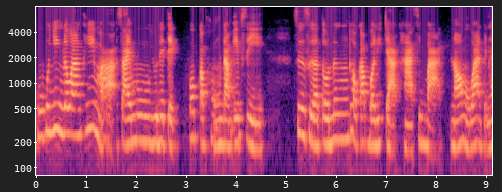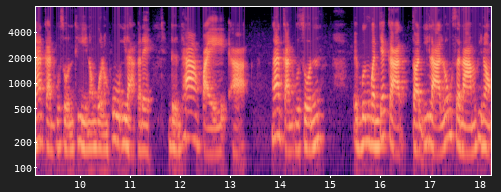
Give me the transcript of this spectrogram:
ครูผู้หญิงระหว่างทีมอ่าสายมูยูไนเต็ดพบกับหงดำ FC ซื้อเสือตัวหนึ่งเท่ากับบริจาค50บบาทเนาะเมื่อวานเป็นงานการกุศลที่หนองบัวลำพูอีหลาก็ได้ เดินทางไปอ่างานการกุศล ไปเบิ่งบรรยากาศตอนอีหลาลงสนามพี่น้อง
